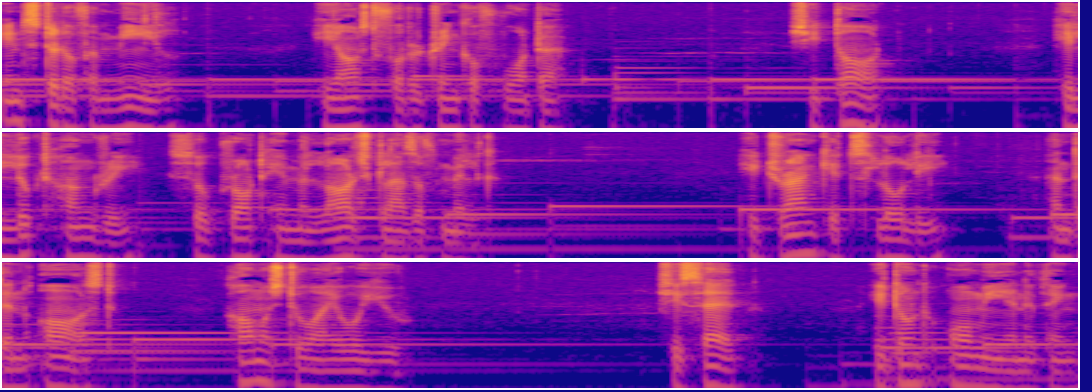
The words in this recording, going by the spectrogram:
Instead of a meal, he asked for a drink of water. She thought he looked hungry, so brought him a large glass of milk. He drank it slowly and then asked, How much do I owe you? She said, You don't owe me anything.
